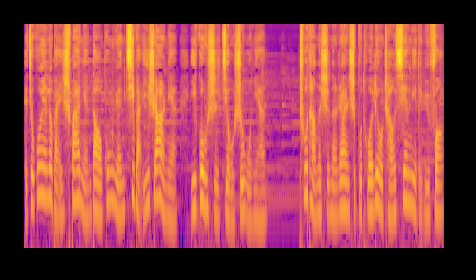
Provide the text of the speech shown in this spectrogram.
也就公元六百一十八年到公元七百一十二年，一共是九十五年。初唐的诗呢，仍然是不脱六朝先例的余风。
